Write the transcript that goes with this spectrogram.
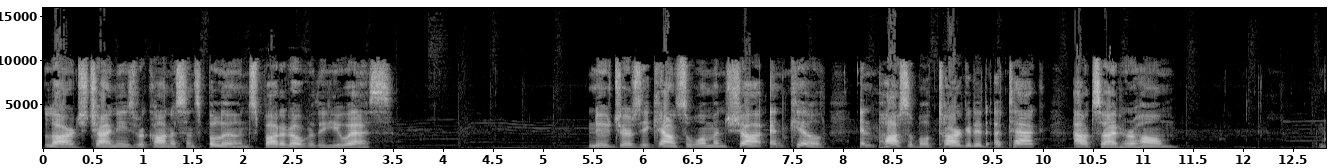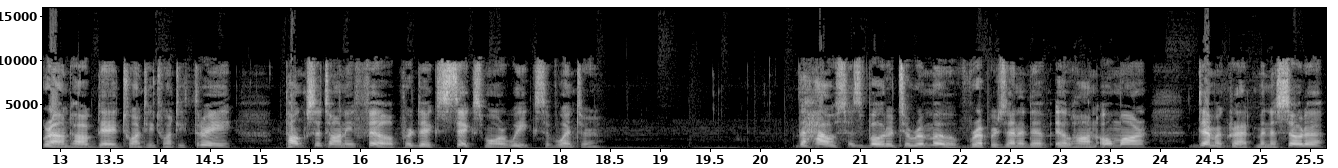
Large Chinese reconnaissance balloon spotted over the U.S. New Jersey councilwoman shot and killed in possible targeted attack outside her home. Groundhog Day 2023, Punxsutawney Phil predicts six more weeks of winter. The House has voted to remove Representative Ilhan Omar, Democrat Minnesota,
